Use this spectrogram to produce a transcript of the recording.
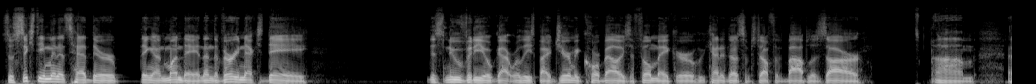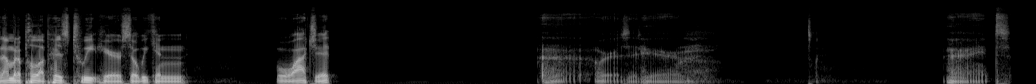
So 60 Minutes had their thing on Monday, and then the very next day, this new video got released by Jeremy Corbell. He's a filmmaker who kind of does some stuff with Bob Lazar. Um, and I'm going to pull up his tweet here so we can watch it. Uh, where is it here? All right.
